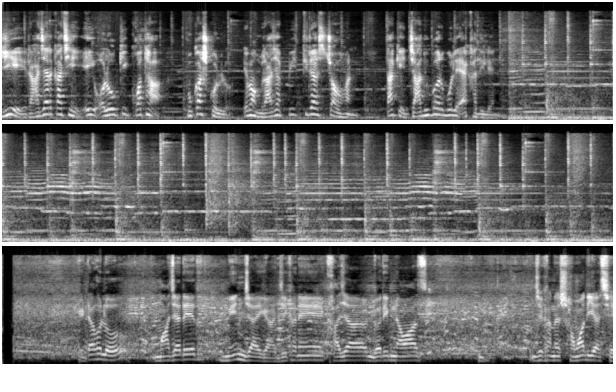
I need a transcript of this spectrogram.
গিয়ে রাজার কাছে এই অলৌকিক কথা প্রকাশ করল এবং রাজা পৃথ্বীরাজ চৌহান তাকে জাদুঘর বলে একা দিলেন। এটা হলো মাজারের মেন জায়গা, যেখানে খাজা গরিব নওয়াজ যেখানে সমাধি আছে,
